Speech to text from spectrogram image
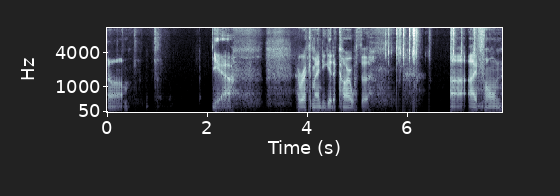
Um, yeah, I recommend you get a car with the uh, iPhone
